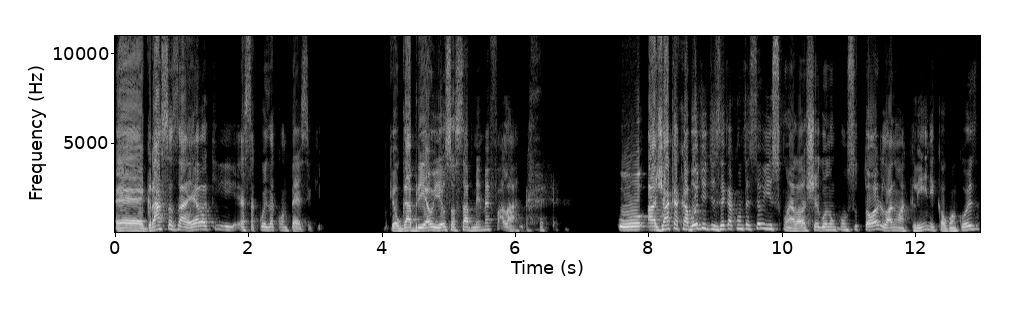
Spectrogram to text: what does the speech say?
É graças a ela que essa coisa acontece aqui. Porque o Gabriel e eu só sabem mesmo é falar. O, a Jaque acabou de dizer que aconteceu isso com ela. Ela chegou num consultório, lá numa clínica, alguma coisa,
